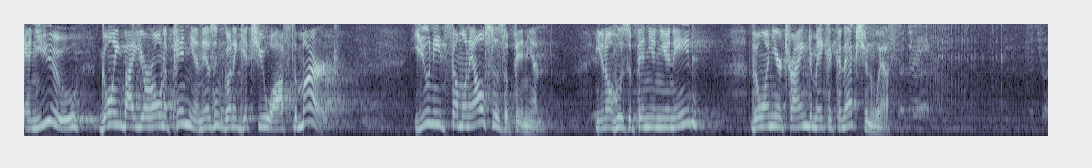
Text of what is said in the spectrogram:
And you, going by your own opinion, isn't going to get you off the mark. You need someone else's opinion. You know whose opinion you need? The one you're trying to make a connection with. That's right. That's right.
